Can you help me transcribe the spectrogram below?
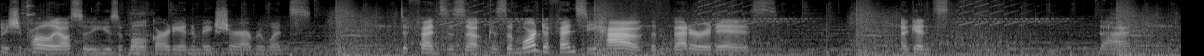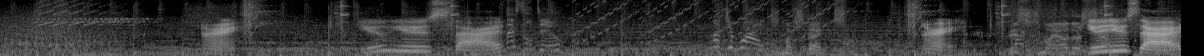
We should probably also use a Vault Guardian to make sure everyone's defense is up. Because the more defense you have, the better it is against that. Alright. You use that. This'll do. Much obliged. Much thanks. Alright. This is my other You self. use that.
